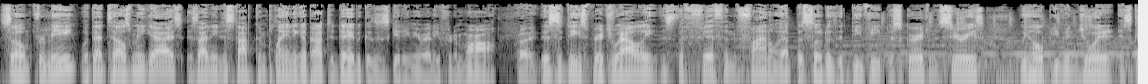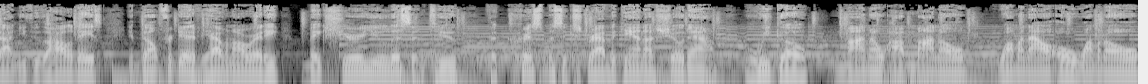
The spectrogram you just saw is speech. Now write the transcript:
So for me, what that tells me, guys, is I need to stop complaining about today because it's getting me ready for tomorrow. Right. This is Deep Spirituality. This is the fifth and final episode of the Defeat Discouragement series. We hope you've enjoyed it. It's gotten you through the holidays. And don't forget, if you haven't already, make sure you listen to the Christmas Extravaganza Showdown where we go mano a mano, womanao o womano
